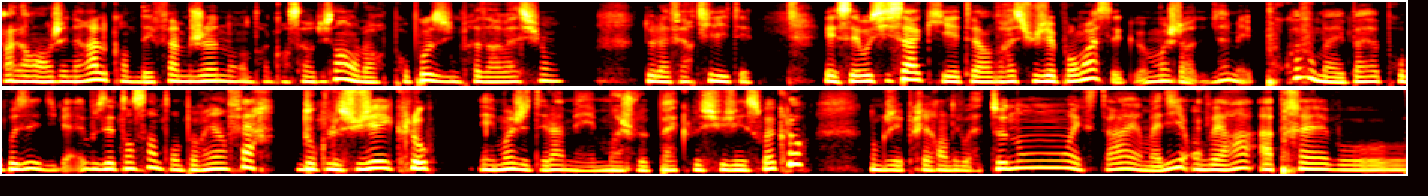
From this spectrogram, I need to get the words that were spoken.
alors, en général, quand des femmes jeunes ont un cancer du sein, on leur propose une préservation de la fertilité. Et c'est aussi ça qui était un vrai sujet pour moi, c'est que moi, je leur disais, mais pourquoi vous m'avez pas proposé? Dit, bah, Vous êtes enceinte, on peut rien faire. Donc le sujet est clos. Et moi, j'étais là, mais moi, je veux pas que le sujet soit clos. Donc, j'ai pris rendez-vous à Tenon, etc. Et on m'a dit, on verra après vos,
